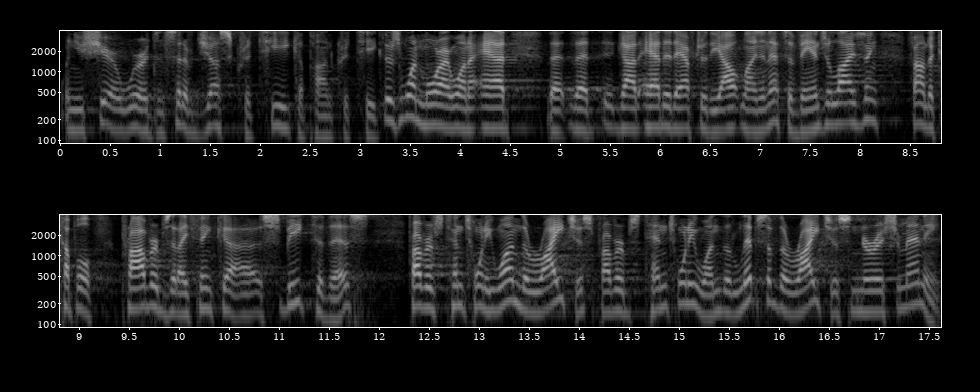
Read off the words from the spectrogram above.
when you share words instead of just critique upon critique. There's one more I want to add that, that got added after the outline, and that's evangelizing. Found a couple proverbs that I think uh, speak to this. Proverbs 10:21, the righteous, Proverbs 10:21, the lips of the righteous nourish many.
